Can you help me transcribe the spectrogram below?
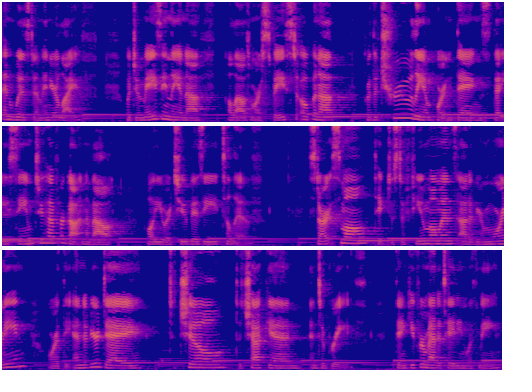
and wisdom in your life, which amazingly enough allows more space to open up for the truly important things that you seem to have forgotten about while you are too busy to live. Start small, take just a few moments out of your morning or at the end of your day to chill, to check in, and to breathe. Thank you for meditating with me.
